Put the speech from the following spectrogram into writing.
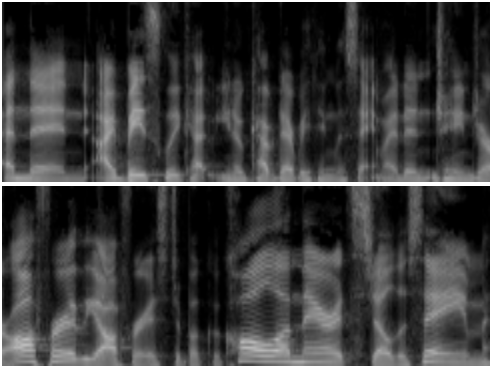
And then I basically kept, you know, kept everything the same. I didn't change our offer. The offer is to book a call on there. It's still the same.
